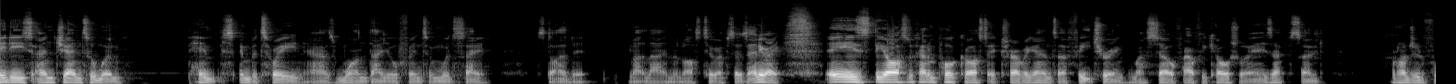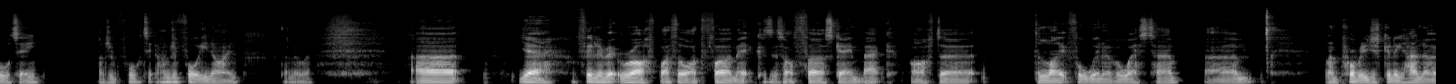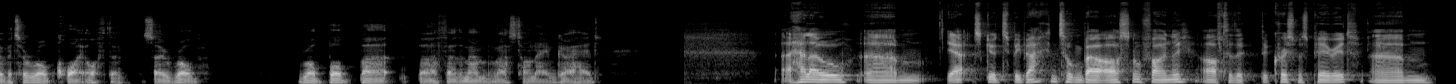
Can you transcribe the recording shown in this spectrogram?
ladies and gentlemen, pimps in between, as one Daniel Finton would say. Started it like that in the last two episodes. Anyway, it is the Arsenal Cannon podcast extravaganza featuring myself, Alfie Culshaw. It is episode 114, 140, 149. I don't know where. Uh, yeah, I'm feeling a bit rough, but I thought I'd firm it because it's our first game back after delightful win over West Ham. Um, I'm probably just going to hand over to Rob quite often. So, Rob, Rob Bob Bert Bertha, the man with the versatile name, go ahead. Uh, hello. Um, yeah, it's good to be back and talking about Arsenal finally after the, the Christmas period um,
